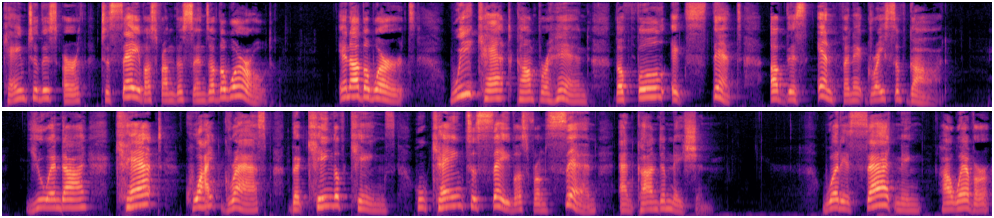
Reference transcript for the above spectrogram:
came to this earth to save us from the sins of the world. In other words, we can't comprehend the full extent of this infinite grace of God. You and I can't quite grasp the King of Kings who came to save us from sin and condemnation. What is saddening, however,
